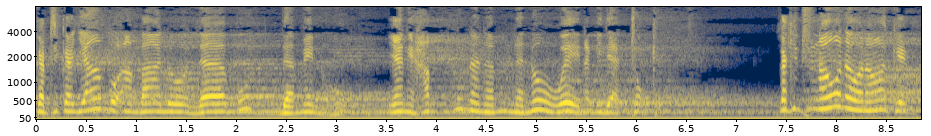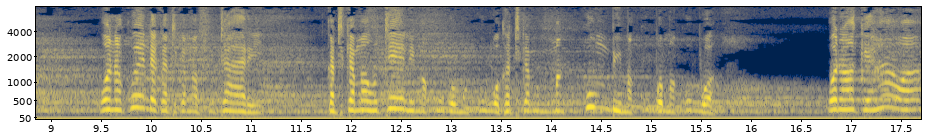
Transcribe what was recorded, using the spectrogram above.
katika jambo ambalo la budda minhu yani hakuna namna no way inabidi atoke. Lakini tunaona wanawake wanakwenda katika mafutari katika mahoteli makubwa makubwa katika makumbi makubwa makubwa. Wanawake hawa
